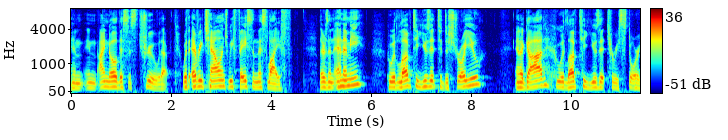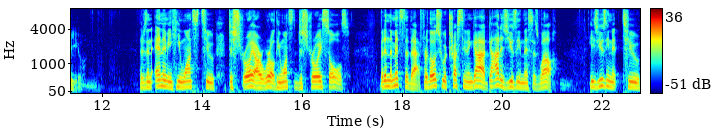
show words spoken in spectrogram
And, and I know this is true, that with every challenge we face in this life, there's an enemy who would love to use it to destroy you, and a God who would love to use it to restore you. There's an enemy, he wants to destroy our world, he wants to destroy souls. But in the midst of that, for those who are trusting in God, God is using this as well. He's using it to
